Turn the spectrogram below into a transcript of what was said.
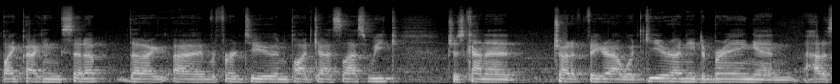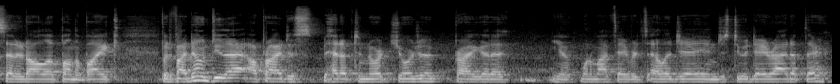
bike packing setup that I, I referred to in the podcast last week. Just kind of try to figure out what gear I need to bring and how to set it all up on the bike. But if I don't do that, I'll probably just head up to North Georgia. Probably go to you know one of my favorites, Ellijay, and just do a day ride up there.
